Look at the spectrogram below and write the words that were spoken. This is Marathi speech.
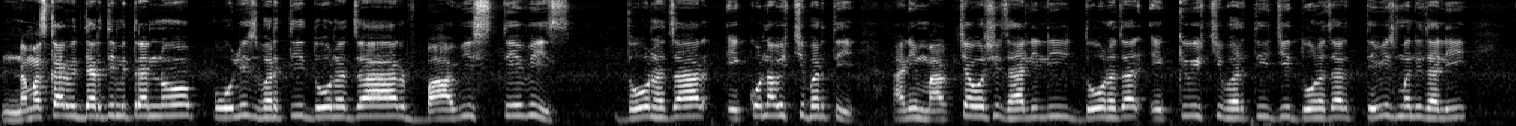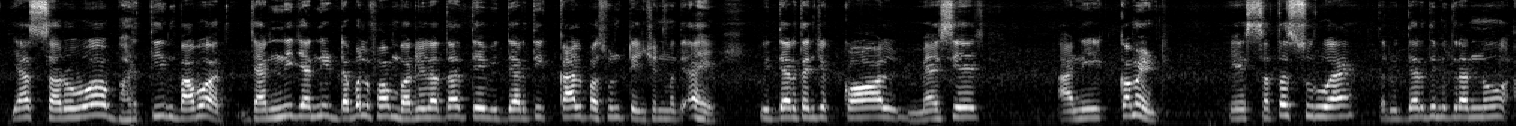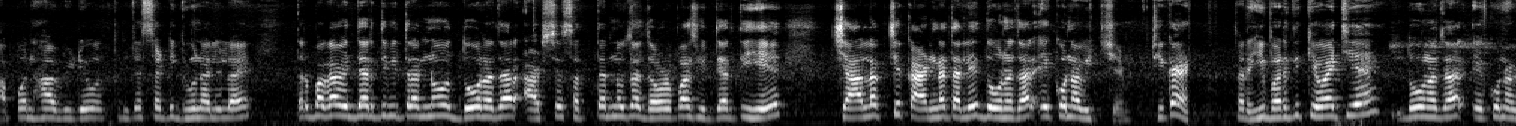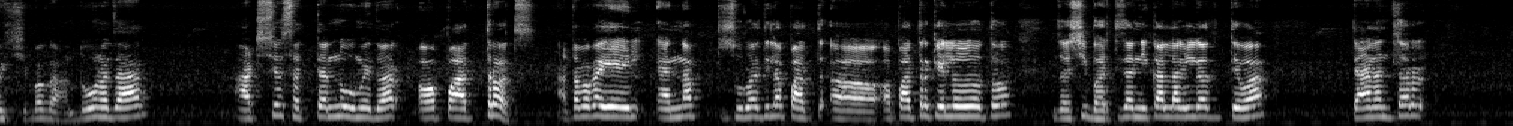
नमस्कार विद्यार्थी मित्रांनो पोलीस भरती दोन हजार बावीस तेवीस दोन हजार एकोणावीसची भरती आणि मागच्या वर्षी झालेली दोन हजार एकवीसची भरती जी दोन हजार तेवीसमध्ये झाली या सर्व भरतींबाबत ज्यांनी ज्यांनी डबल फॉर्म भरलेला होता ते विद्यार्थी कालपासून टेन्शनमध्ये आहे. विद्यार्थ्यांचे कॉल मेसेज आणि कमेंट हे सतत सुरू आहे. तर विद्यार्थी मित्रांनो आपण हा व्हिडिओ तुमच्यासाठी घेऊन आलेलो आहे. तर बघा विद्यार्थी मित्रांनो दोन हजार आठशे सत्त्याण्णवचा जवळपास विद्यार्थी हे चालकचे काढण्यात आले दोन हजार एकोणावीसचे. ठीक आहे? तर ही भरती केव्हाची आहे? दोन हजार एकोणावीसची. बघा दोन हजार आठशे सत्त्याण्णव उमेदवार अपात्रच. आता बघा ये यांना सुरुवातीला पात्र अपात्र केलेलं होतं. जशी भरतीचा निकाल लागलेला होता तेव्हा. त्यानंतर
